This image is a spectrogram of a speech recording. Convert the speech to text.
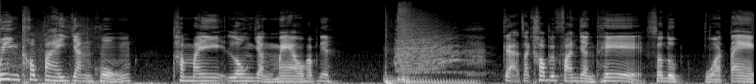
วิ่งเข้าไปอย่างหงทำไมลงอย่างแมวครับเนี่ย กะจะเข้าไปฟันอย่างเท่ สรุปหัวแตก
